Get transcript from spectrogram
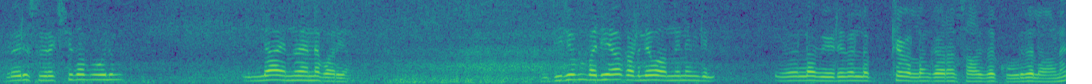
ഇവിടെ ഒരു സുരക്ഷിത പോലും ഇല്ല എന്ന് തന്നെ പറയാം. ഇതിലും വലിയ കടൽ വന്നില്ലെങ്കിൽ ഇവിടെയുള്ള വീടുകളിലൊക്കെ വെള്ളം കയറാൻ സാധ്യത കൂടുതലാണ്.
